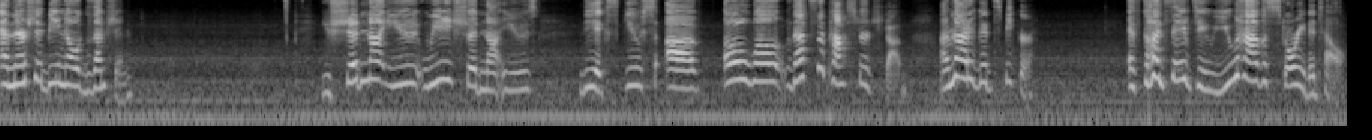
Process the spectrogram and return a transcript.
and there should be no exemption. You should not use, we should not use the excuse of, oh, well, that's the pastor's job. I'm not a good speaker. If God saved you, you have a story to tell.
